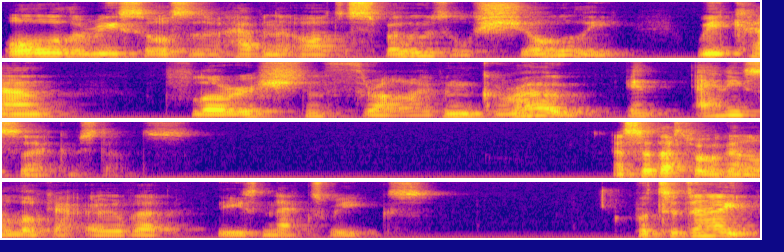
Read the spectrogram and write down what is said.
all the resources of heaven at our disposal, surely we can flourish and thrive and grow in any circumstance. And so that's what we're going to look at over these next weeks. But today,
